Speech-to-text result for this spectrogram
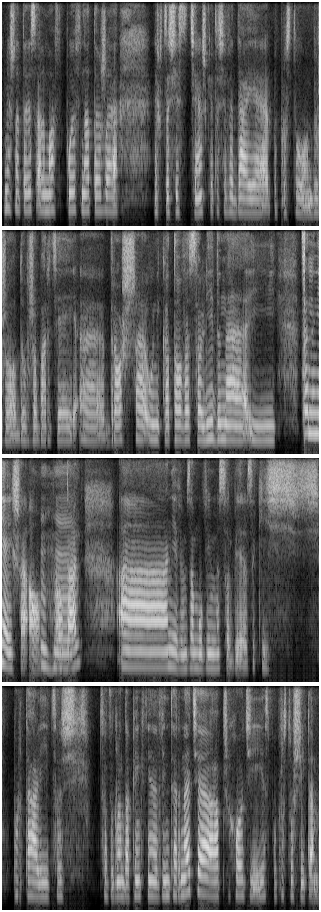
śmieszne to jest, ale ma wpływ na to, że jak coś jest ciężkie, to się wydaje po prostu dużo, dużo bardziej e, droższe, unikatowe, solidne i cenniejsze. O, mhm. o tak. A nie wiem, zamówimy sobie z jakichś portali coś co wygląda pięknie w internecie, a przychodzi i jest po prostu shitem.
